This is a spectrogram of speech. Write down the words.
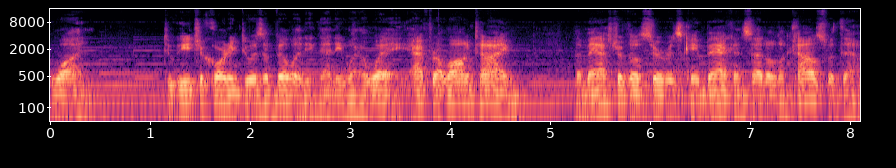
one, to each according to his ability. Then he went away. After a long time, the master of those servants came back and settled accounts with them.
